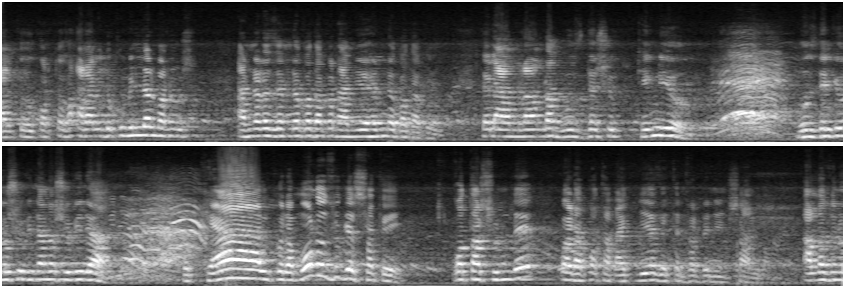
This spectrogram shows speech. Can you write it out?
আর কেউ করতে আর আমি তো কুমিল্লার মানুষ। আপনারা যেমন কথা কেন, আমিও হেমন কথা কই। তাহলে আমরা আমরা বুঝতে ঠিক নিও বুঝতে কি অসুবিধা না সুবিধা? তো খেয়াল করে মনোযোগের সাথে কথা শুনলে কয়টা কথা বাইক নিয়ে যেতে পারবেন ইনশাআল্লাহ। আল্লাহ যেন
